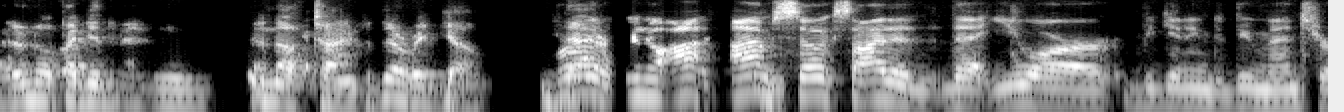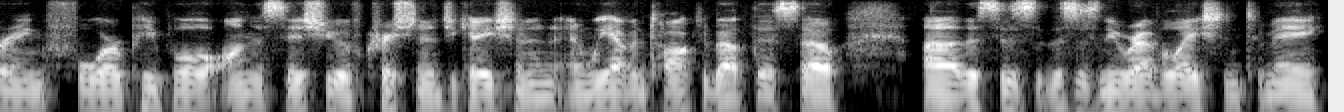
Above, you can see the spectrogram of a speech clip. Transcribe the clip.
I don't know if I did that in enough time, but there we go brother you know I, i'm so excited that you are beginning to do mentoring for people on this issue of christian education and, and we haven't talked about this so uh, this is this is new revelation to me.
